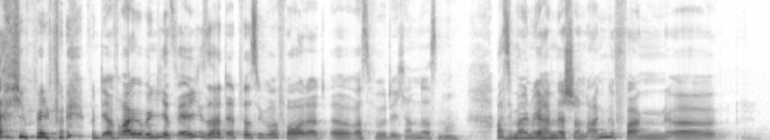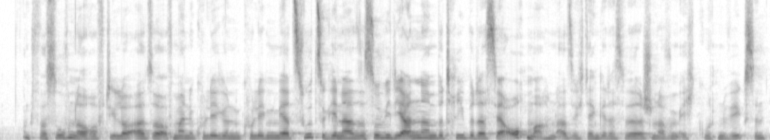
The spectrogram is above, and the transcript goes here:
Ich bin, von der Frage bin ich jetzt ehrlich gesagt etwas überfordert. Äh, was würde ich anders machen? Also ich meine, wir haben ja schon angefangen äh, und versuchen auch auf die, also auf meine Kolleginnen und Kollegen mehr zuzugehen. Also so wie die anderen Betriebe das ja auch machen. Also ich denke, dass wir da schon auf einem echt guten Weg sind.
